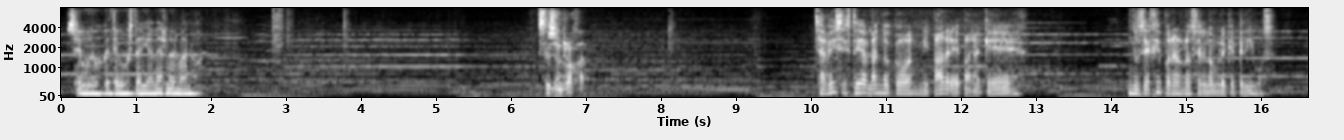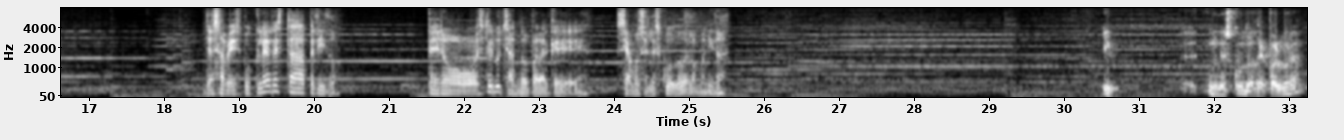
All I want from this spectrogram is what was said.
Seguro que te gustaría verlo, hermano. Se sonroja. ¿Sabéis? Estoy hablando con mi padre para que nos deje ponernos el nombre que pedimos. Ya sabéis, Bucler está pedido. Pero estoy luchando para que seamos el escudo de la humanidad. ¿Y eh, un escudo de pólvora?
